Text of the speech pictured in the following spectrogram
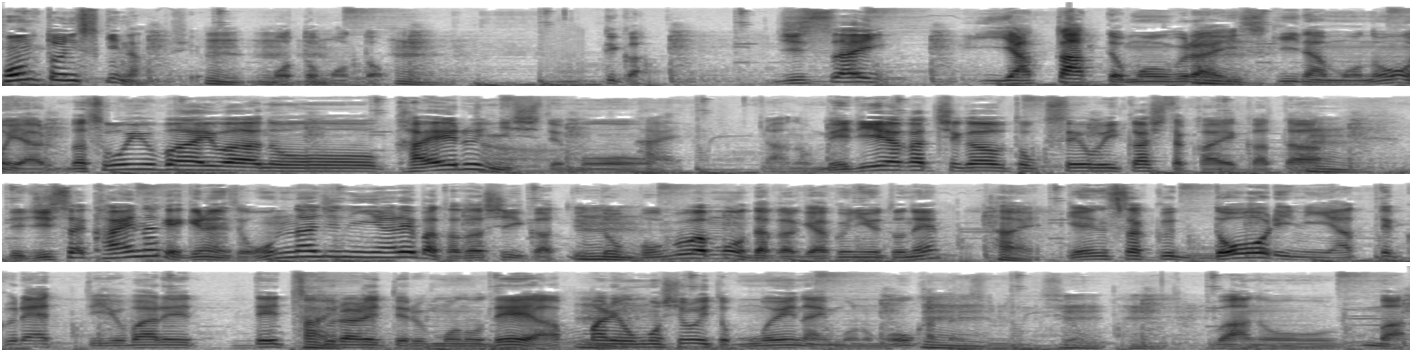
本当に好きなんですよ。うんうんうん。もともとうん。っていうか実際やったって思うぐらい好きなものをやる、だからそういう場合はあの変えるにしても、はいあのメディアが違う特性を生かした変え方、うん。で実際変えなきゃいけないんですよ。同じにやれば正しいかっていうと、うん。僕はもうだから逆に言うとねはい。原作通りにやってくれって言われて作られてるもので、あんまり面白いと思えないものも多かったりするんですよ、うん。あのまあ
